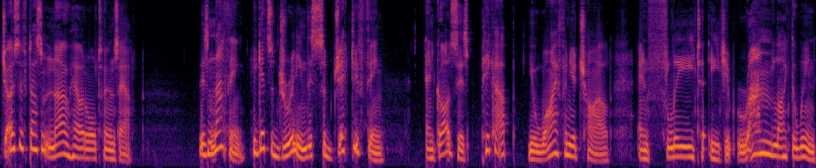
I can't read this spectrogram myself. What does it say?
Joseph doesn't know how it all turns out. There's nothing. He gets a dream, this subjective thing, and God says, pick up your wife and your child, and flee to Egypt. Run like the wind.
